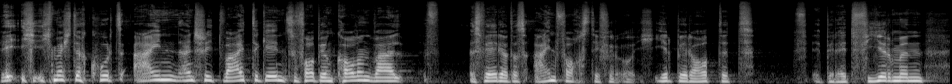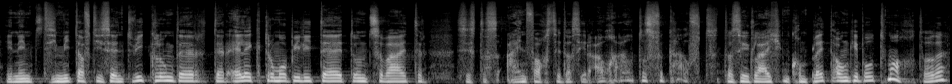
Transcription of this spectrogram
Ich, ich, möchte kurz ein, einen Schritt weitergehen zu Fabian Kallen, weil es wäre ja das Einfachste für euch. Ihr beratet, berät Firmen, ihr nehmt sie mit auf diese Entwicklung der, der Elektromobilität und so weiter. Es ist das Einfachste, dass ihr auch Autos verkauft, dass ihr gleich ein Komplettangebot macht, oder?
